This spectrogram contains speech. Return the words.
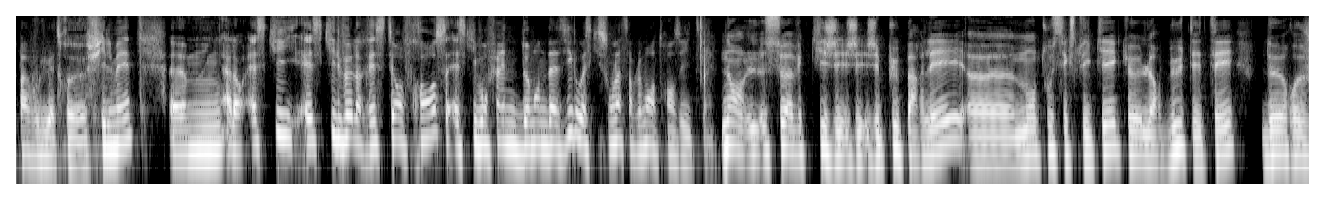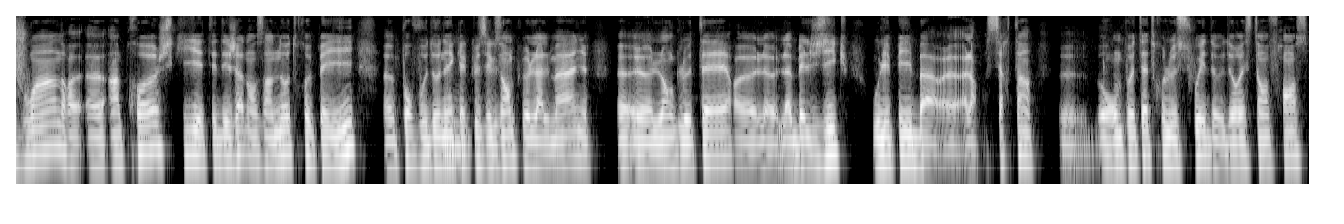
pas voulu être filmés. Euh, alors est-ce qu'ils, est-ce qu'ils veulent rester en France? Est-ce qu'ils vont faire une demande d'asile ou est-ce qu'ils sont là simplement en transit? Non, ceux avec qui j'ai, pu parler euh, m'ont tous expliqué que leur but était de rejoindre un proche qui était déjà dans un autre pays. pour vous donner mmh. quelques exemples, l'Allemagne, l'Angleterre, la Belgique ou les Pays-Bas. Euh, alors certains euh, auront peut-être le souhait de, rester en France,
